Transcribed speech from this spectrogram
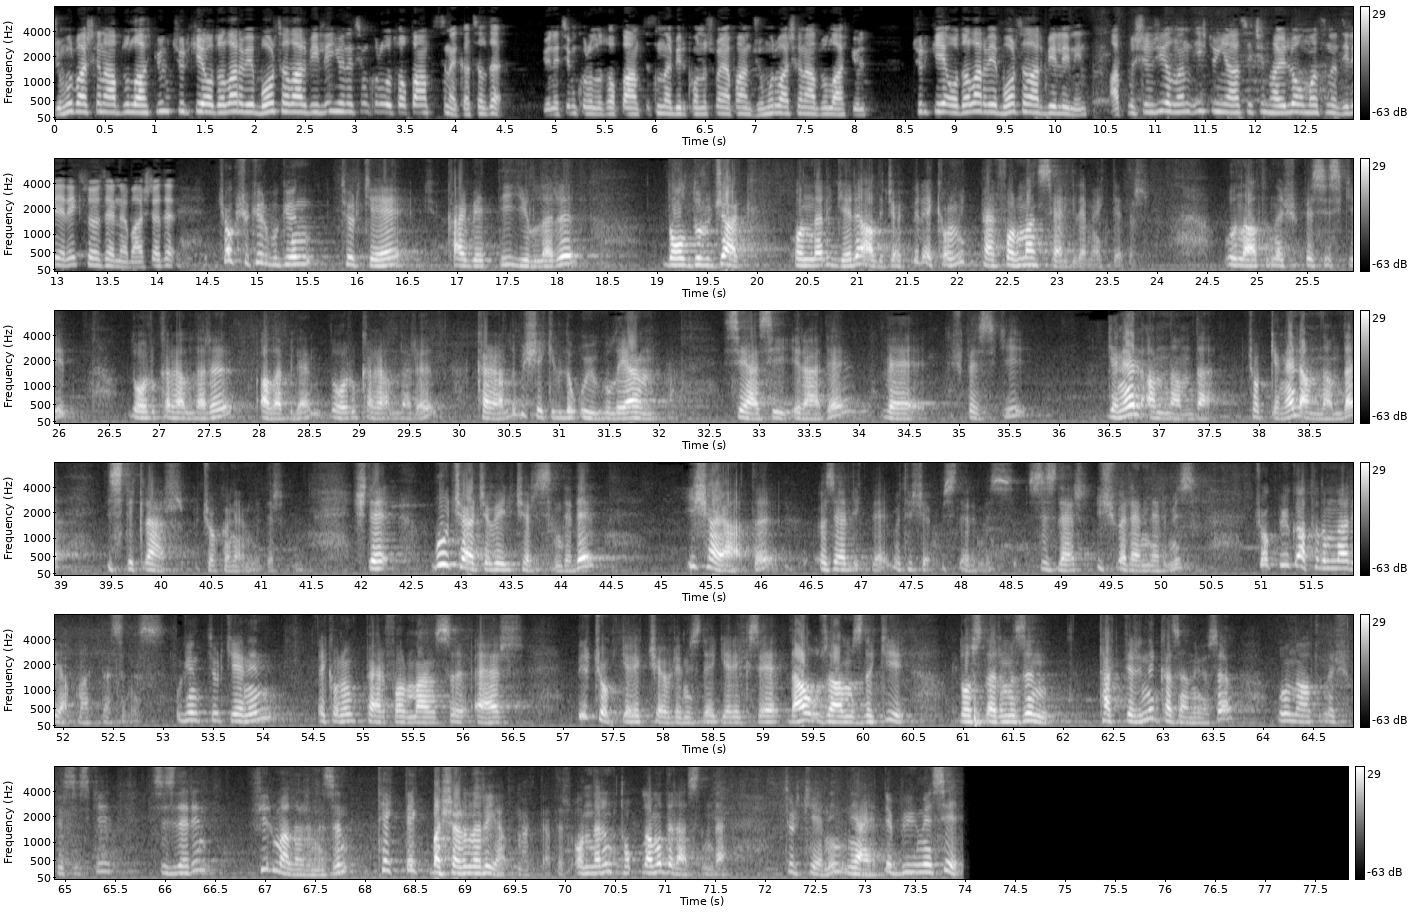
Cumhurbaşkanı Abdullah Gül, Türkiye Odalar ve Borsalar Birliği Yönetim Kurulu toplantısına katıldı. Yönetim Kurulu toplantısında bir konuşma yapan Cumhurbaşkanı Abdullah Gül, Türkiye Odalar ve Borsalar Birliği'nin 60. yılının iş dünyası için hayırlı olmasını dileyerek sözlerine başladı. Çok şükür bugün Türkiye kaybettiği yılları dolduracak, onları geri alacak bir ekonomik performans sergilemektedir. Bunun altında şüphesiz ki doğru kararları alabilen, doğru kararları kararlı bir şekilde uygulayan siyasi irade ve şüphesiz ki genel anlamda, çok genel anlamda istikrar çok önemlidir. İşte bu çerçeve içerisinde de iş hayatı, özellikle müteşebbislerimiz, sizler, işverenlerimiz çok büyük atılımlar yapmaktasınız. Bugün Türkiye'nin ekonomik performansı eğer birçok gerek çevremizde gerekse daha uzağımızdaki dostlarımızın takdirini kazanıyorsa bunun altında şüphesiz ki sizlerin firmalarınızın tek tek başarıları yapmaktadır. Onların toplamıdır aslında Türkiye'nin nihayette büyümesi.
